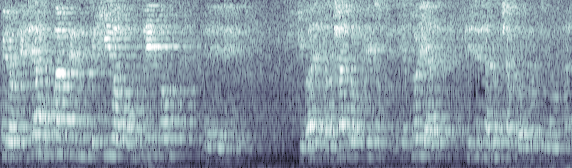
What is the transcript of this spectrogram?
pero que seamos parte de un tejido completo eh, que va desarrollando eso que decía Florial, que es esa lucha por el vital.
